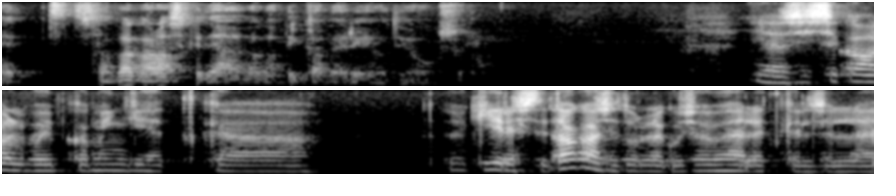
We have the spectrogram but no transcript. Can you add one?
et seda on väga raske teha väga pika perioodi jooksul. Ja siis see kaal võib ka mingi hetk äh, kiiresti tagasi tulla, kui sa ühel hetkel selle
